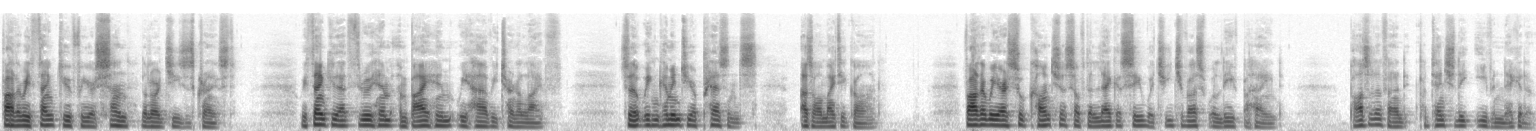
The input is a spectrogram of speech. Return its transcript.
Father, we thank you for your Son, the Lord Jesus Christ. We thank you that through him and by him we have eternal life, so that we can come into your presence as Almighty God. Father, we are so conscious of the legacy which each of us will leave behind, positive and potentially even negative.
